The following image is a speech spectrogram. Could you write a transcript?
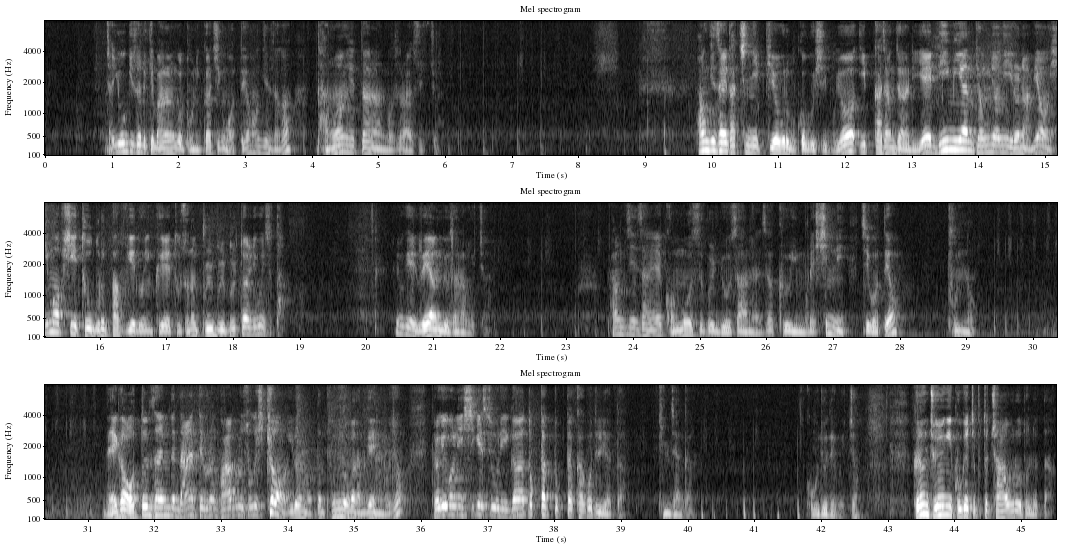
자 여기서 이렇게 말하는 걸 보니까 지금 어때요? 황진사가 당황했다라는 것을 알 수 있죠. 황진사의 다친 입 기억으로 묶어보시고요. 입 가장자리에 미미한 경련이 일어나며 힘없이 두 무릎팍 위에 놓인 그의 두 손은 불불불 떨리고 있었다. 여기 외양 묘사를 하고 있죠. 황진사의 겉모습을 묘사하면서 그 인물의 심리, 즉 어때요? 분노. 내가 어떤 사람인데 나한테 그런 과부를 소개시켜 이런 어떤 분노가 담겨 있는 거죠. 벽에 걸린 시계 소리가 똑딱똑딱하고 들렸다. 긴장감. 고조되고 있죠. 그는 조용히 고갯집부터 좌우로 돌렸다.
